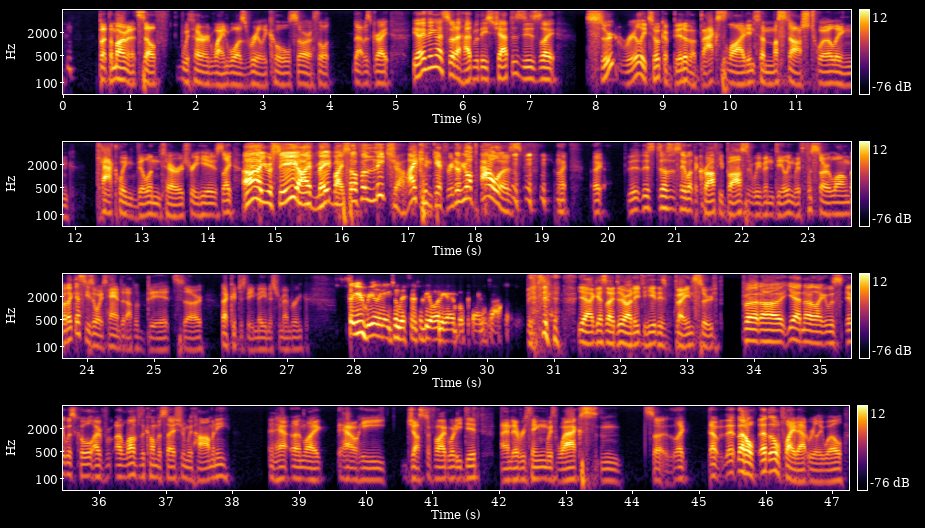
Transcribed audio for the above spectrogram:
but the moment itself with her and Wayne was really cool, so I thought that was great. The only thing I sort of had with these chapters is like Suit really took a bit of a backslide into mustache twirling, cackling villain territory here. It's like, ah, you see, I've made myself a leecher. I can get rid of your powers. like, like, this doesn't seem like the crafty bastard we've been dealing with for so long, but I guess he's always hammed it up a bit, so that could just be me misremembering. So you really need to listen to the audiobook then, Jack. yeah, I guess I do. I need to hear this Bane suit. But uh, yeah, no, like it was it was cool. I I loved the conversation with Harmony and how and like how he justified what he did and everything with Wax and so like that that, that all that all played out really well.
